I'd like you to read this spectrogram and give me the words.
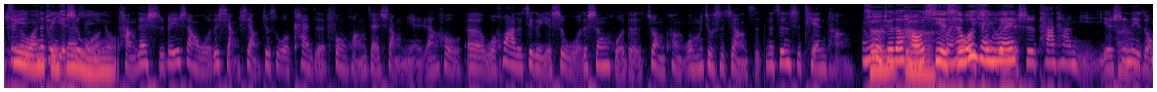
所以那个也是我躺在石碑上，我的想象就是我看着凤凰在上面，然后呃，我画的这个也是我的生活的状况，我们就是这样子，那真是天堂。我觉得好写实，我以为也是榻榻米，也是那种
